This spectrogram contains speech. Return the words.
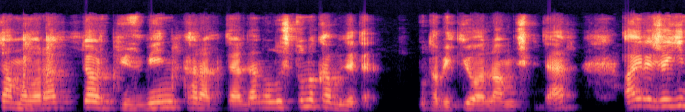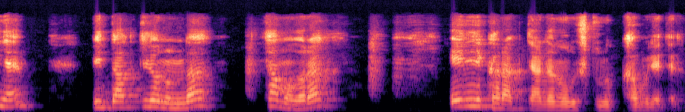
tam olarak 400 bin karakterden oluştuğunu kabul edelim. Bu tabii ki yuvarlanmış bir değer. Ayrıca yine bir daktilonun da tam olarak 50 karakterden oluştuğunu kabul edelim.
